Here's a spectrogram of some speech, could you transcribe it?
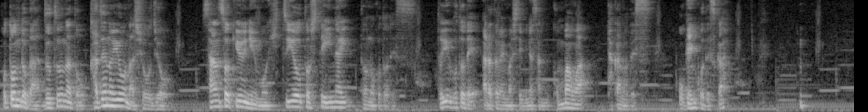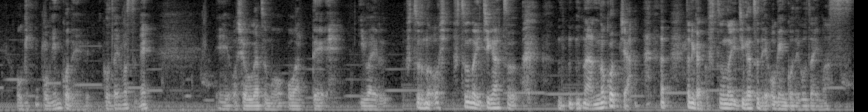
ほとんどが頭痛など風邪のような症状。酸素吸入も必要としていないとのことです。ということで改めまして皆さんこんばんは高野です。お元気ですか？おげお元気でございますね、えー、お正月も終わっていわゆる普通の普通の1月。何のこっちゃ。とにかく普通の1月でお元気でございます。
